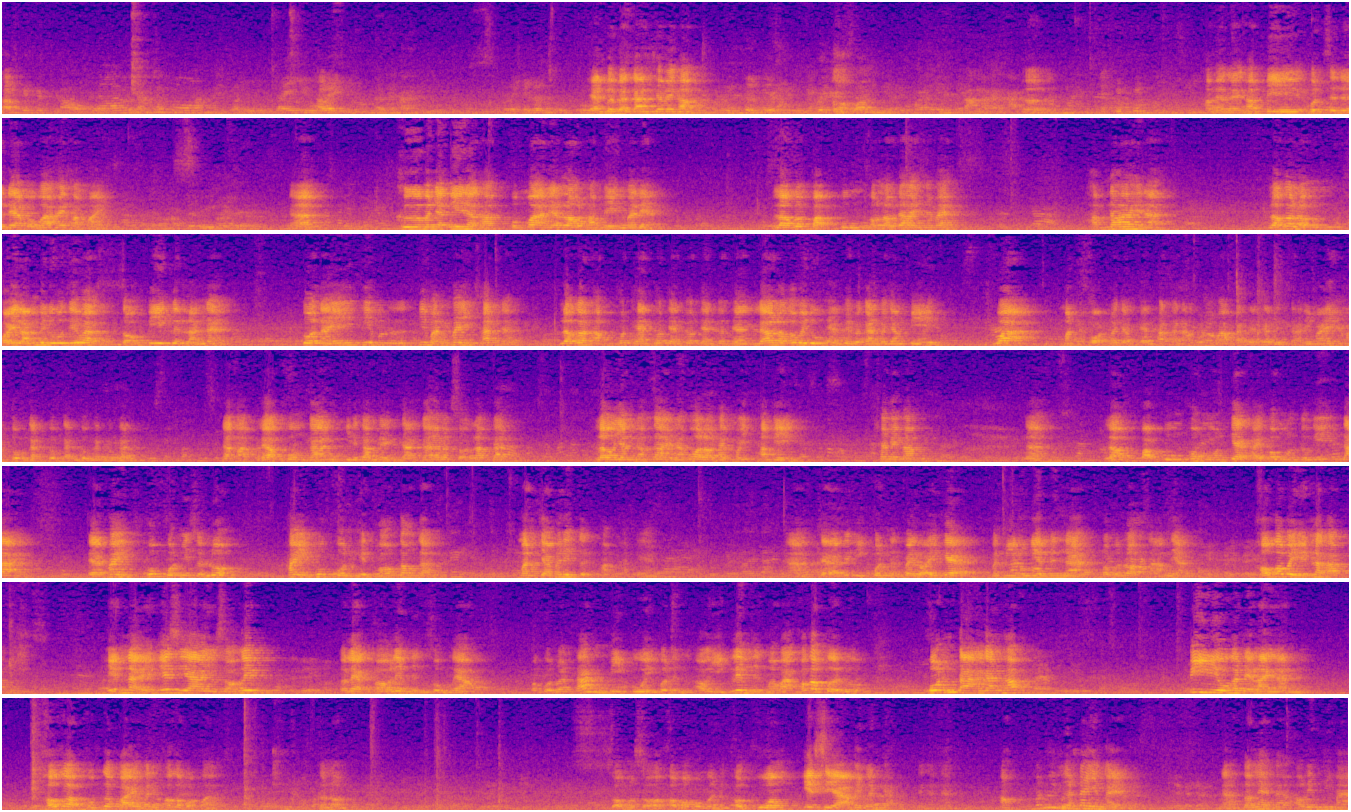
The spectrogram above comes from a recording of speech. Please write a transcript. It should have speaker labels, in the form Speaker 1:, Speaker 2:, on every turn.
Speaker 1: ครับ
Speaker 2: นอนสามชั่วโมง
Speaker 1: แผนปฏิบัติการใช่ไหมครับเออทำยังไงครับ มีคนเสนอแนะบอกว่าให้ทำใหม่ นะ คือมันอย่างนี้นะครับ ผมว่าเนี่ยเราทำเองมาเนี่ย เราก็ปรับปรุงของเราได้ใช่ไหมทำได้นะเราก็ลองถอยหลังไปดูซิว่าสองปีขึ้นหลังเนี่ย ตัวไหนที่มันที่มันไม่ชัดเนี่ยเราก็ทำทดแทนทดแทนทดแทนทดแทน แล้วเราก็ไปดูแผนปฏิบัติการประจำปี ว่ามันถอดมาจากแผนพัฒนาคุณภาพการจัดการศึกษาได้ไหมให้มันตรงกันตรงกันตรงกันตรงกันนะครับ แล้วโครงการกิจกรรมอะไรต่างๆก็ให้มันสอดรับกัน เรายังทำได้นะเพราะเราทำทำเอง ใช่ไหมครับนะเราปรับปรุงข้อมูลแก้ไขข้อมูลตรงนี้ได้ แต่ให้ทุกคนมีส่วนร่วมให้ทุกคนเห็นพ้องต้องกัน มันจะไม่ได้เกิดความขัดแย้งนะแต่อีกคนหนึ่งไปร้อยแก้มันมีโรงเรียนหนึ่งนะประมินรอบสามเนี่ยเขาก็ไปเห็นแล้วครับ เห็นไหนเอสยอยู่สองเล่มตอนแรกเขาเอาเล่มหนึ่งส่งแล้ว ปรากฏว่าท่านมีกูอีกคนหนึ่งเอาอีกเล่มหนึ่งมาวางเขาก็เปิดดูผลต่างกันครับ ปีเดียวกันแต่รายงานเขาก็ผมก็ไปวันนี้เขาก็บอกว่าน้องน สมสเขามาประเมินเขาทวงเอสยไม่เหมือนกันอย่างนั้นนะเอ้ามันไม่เหมือนได้ยังไงนะตอนแรกก็เอาเล่มนี้มา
